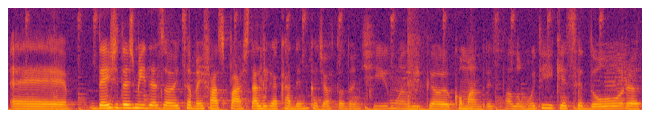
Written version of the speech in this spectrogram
É, desde 2018 também faço parte da Liga Acadêmica de Ortodontia, uma liga, como a Andressa falou, muito enriquecedora,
